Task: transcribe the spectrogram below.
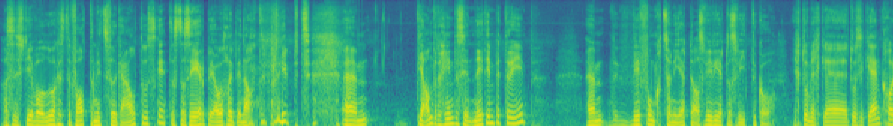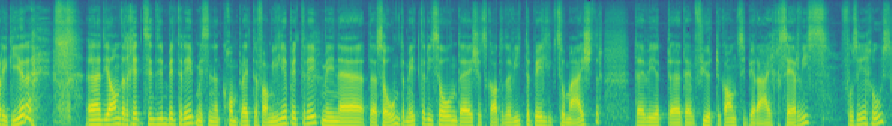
Also es ist die, die schauen, dass der Vater nicht zu viel Geld ausgibt, dass das Erbe auch ein bisschen benannt bleibt. Ähm, die anderen Kinder sind nicht im Betrieb. Ähm, wie funktioniert das? Wie wird das weitergehen? Ich tue mich tue sie gerne korrigieren. Äh, die anderen Kinder sind im Betrieb. Wir sind ein kompletter Familienbetrieb. Mein äh, der Sohn, der mittlere Sohn, der ist jetzt gerade in der Weiterbildung zum Meister. Der, wird, äh, der führt den ganzen Bereich Service von sich aus.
